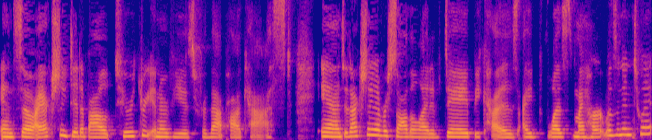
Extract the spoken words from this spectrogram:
and so I actually did about two or three interviews for that podcast. And it actually never saw the light of day because I was, my heart wasn't into it.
